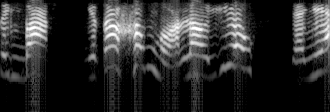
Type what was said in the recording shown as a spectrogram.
tình bạn, người ta không ngỏ lời yêu. Chả nhẽ,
